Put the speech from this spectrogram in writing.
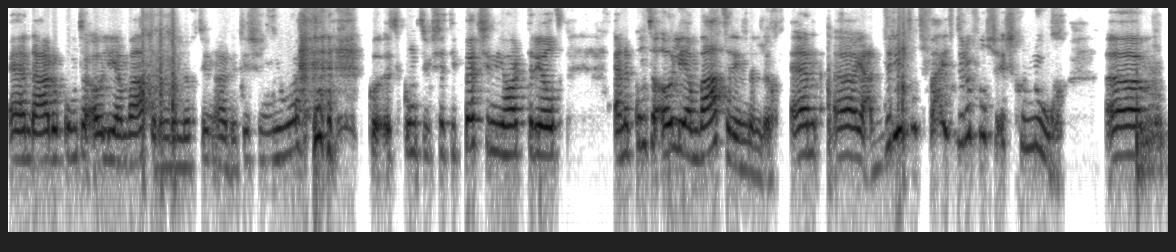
En daardoor komt er olie en water in de lucht in. Oh, dit is een nieuwe. het komt, zit die patch in die hard trilt. En dan komt er olie en water in de lucht. En uh, ja, drie tot vijf druppels is genoeg. Um,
